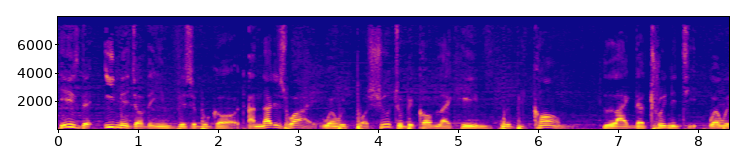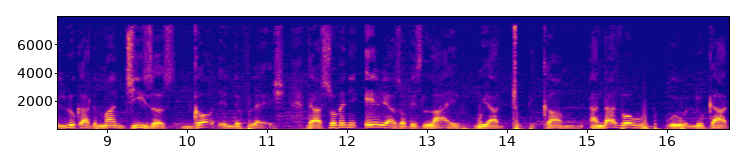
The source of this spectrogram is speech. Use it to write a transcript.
he is the image of the invisible God. And that is why when we pursue to become like him, we become like the Trinity. When we look at the man Jesus, God in the flesh, there are so many areas of his life we are to become. And that's what we will look at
